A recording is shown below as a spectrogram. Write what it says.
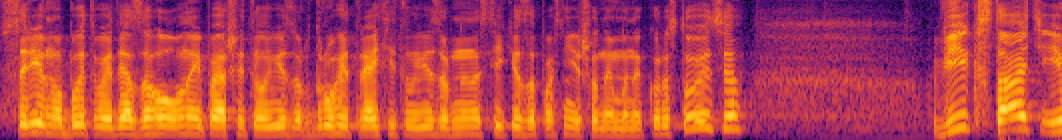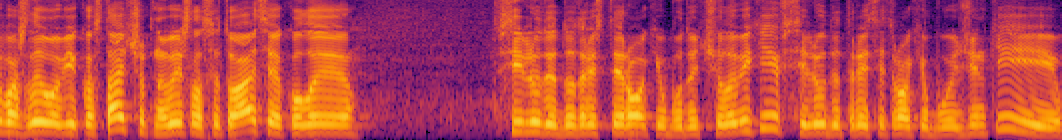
все рівно битва йде за головний перший телевізор, другий, третій телевізор не настільки запасні, що ними не користуються. Вік, стать і важливо вікостать, щоб не вийшла ситуація, коли всі люди до 30 років будуть чоловіки, всі люди 30 років будуть жінки, і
